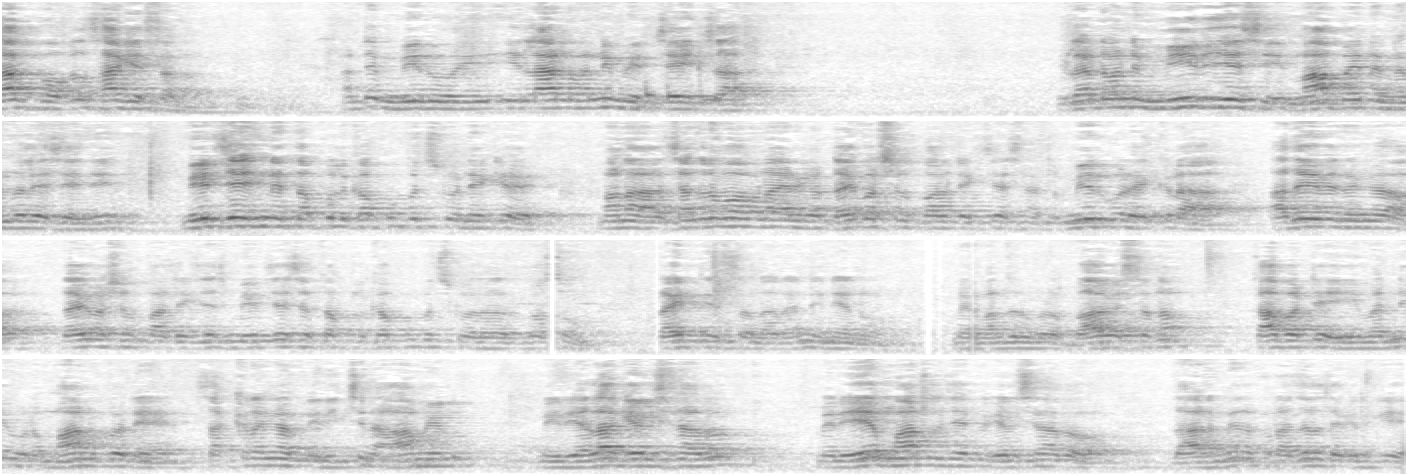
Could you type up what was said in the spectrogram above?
రాకపోకలు సాగిస్తాను. అంటే మీరు ఇలాంటివన్నీ మీరు చేయొచ్చా? ఇలాంటివన్నీ మీరు చేసి మా పైన నిందలేసేది. మీరు చేసిన తప్పులు కప్పుపుచ్చుకునేకి మన చంద్రబాబు నాయుడు గారు డైవర్షన్ పాలిటిక్స్ చేసినట్లు మీరు కూడా ఇక్కడ అదే విధంగా డైవర్షన్ పాలిటిక్స్ చేసి మీరు చేసే తప్పులు కప్పుపుచ్చుకోవడం కోసం ప్రయత్నిస్తున్నారని నేను మేమందరూ కూడా భావిస్తున్నాం. కాబట్టి ఇవన్నీ కూడా మానుకొని సక్రంగా మీరు ఇచ్చిన హామీలు మీరు ఎలా గెలిచినారు మీరు ఏ మాటలు చెప్పి గెలిచినారో దాని మీద ప్రజల దగ్గరికి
